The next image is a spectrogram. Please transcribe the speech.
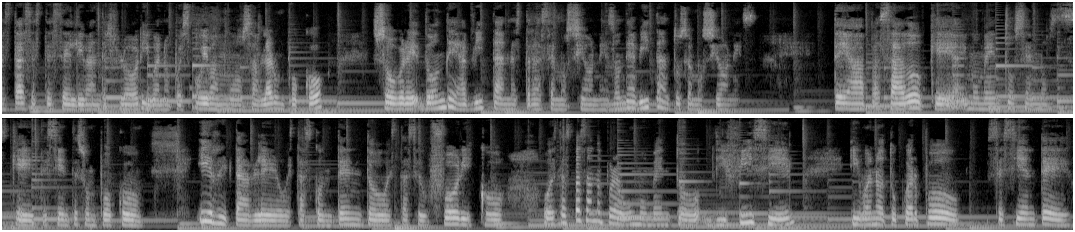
¿cómo estás? Este es el diván de Flor y bueno, pues hoy vamos a hablar un poco sobre dónde habitan nuestras emociones, dónde habitan tus emociones. ¿Te ha pasado que hay momentos en los que te sientes un poco irritable o estás contento o estás eufórico o estás pasando por algún momento difícil y bueno, tu cuerpo se siente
